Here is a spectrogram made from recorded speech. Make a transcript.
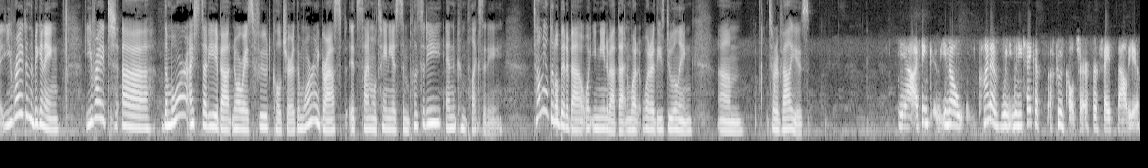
you write in the beginning, you write, uh, the more I study about Norway's food culture, the more I grasp its simultaneous simplicity and complexity. Tell me a little bit about what you mean about that, and what what are these dueling um, sort of values? Yeah, I think you know, kind of when when you take a, a food culture for face value,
